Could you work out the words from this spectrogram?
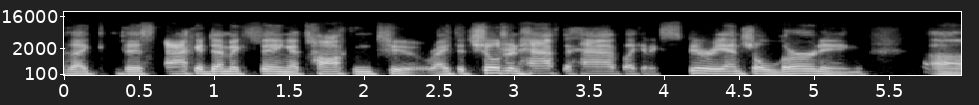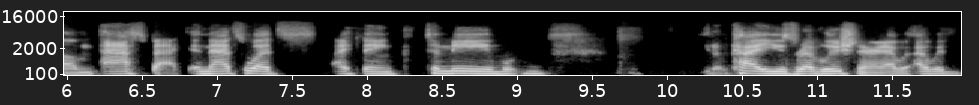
like this academic thing a talking to, right? The children have to have like an experiential learning um, aspect. And that's what's, I think, to me, you know, Kai used revolutionary. I, w- I would,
